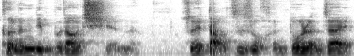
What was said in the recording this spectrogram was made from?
可能领不到钱了，所以导致说很多人在。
